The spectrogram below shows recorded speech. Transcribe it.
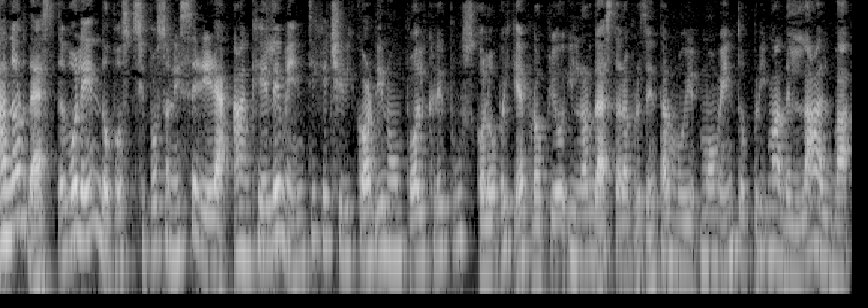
A nord-est, volendo, pos- si possono inserire anche elementi che ci ricordino un po' il crepuscolo, poiché proprio il nord-est rappresenta il mo- momento prima dell'alba,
